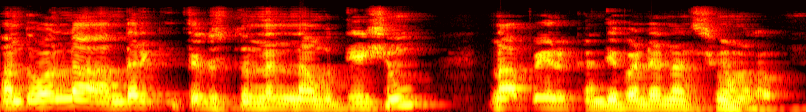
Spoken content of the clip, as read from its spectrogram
అందువల్ల అందరికీ తెలుస్తుందని నా ఉద్దేశం. నా పేరు కందిబండ నరసింహారావు.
